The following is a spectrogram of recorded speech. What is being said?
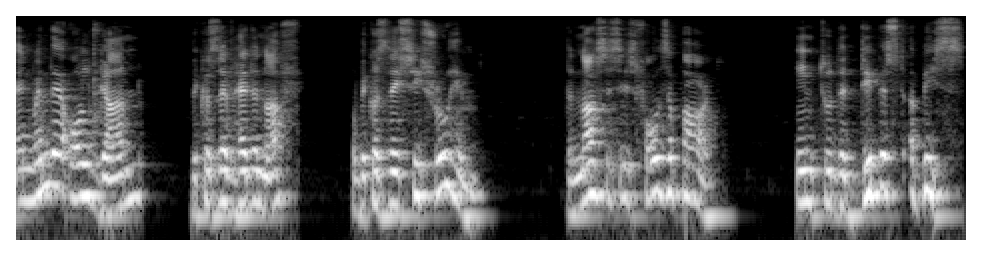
And when they're all gone because they've had enough because they see through him, the narcissist falls apart into the deepest abyss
